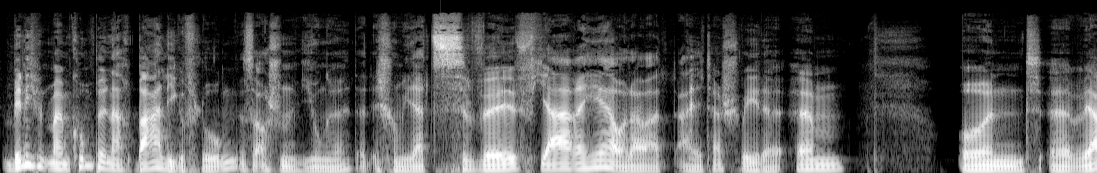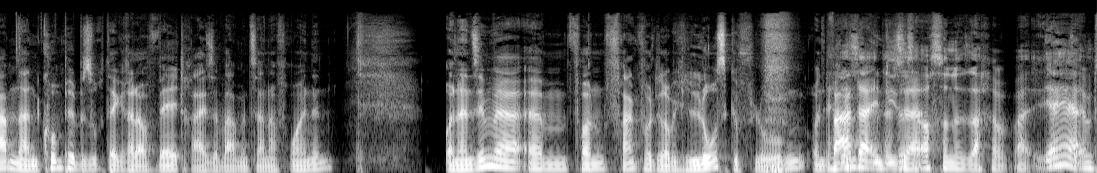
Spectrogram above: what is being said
bin ich mit meinem Kumpel nach Bali geflogen. Ist auch schon ein Junge. Das ist schon wieder zwölf Jahre her oder was? Alter Schwede. Ähm, und äh, wir haben dann einen Kumpel besucht, der gerade auf Weltreise war mit seiner Freundin. Und dann sind wir ähm, von Frankfurt, glaube ich, losgeflogen und waren das, da in das dieser. ist auch so eine Sache. Weil, Ja, ja. I'm,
